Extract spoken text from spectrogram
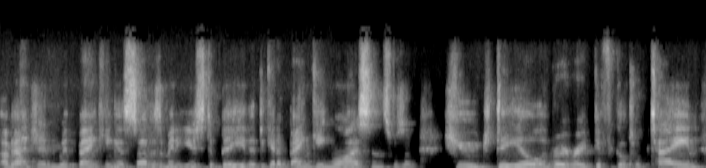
Imagine with banking as service. I mean, it used to be that to get a banking license was a huge deal and very, very difficult to obtain.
